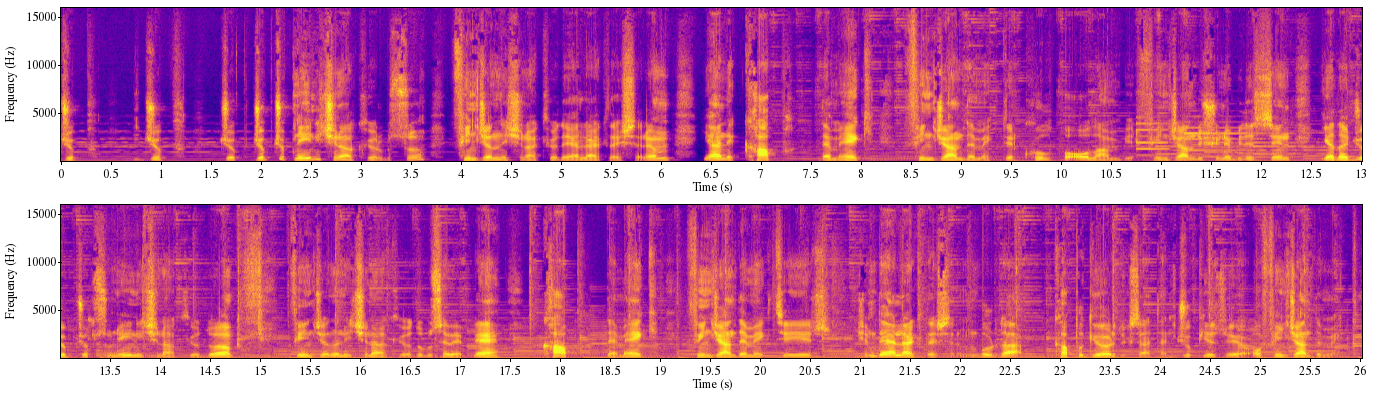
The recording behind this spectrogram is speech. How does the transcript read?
cup, cup, cup. Cup cup neyin içine akıyor bu su? Fincanın içine akıyor değerli arkadaşlarım. Yani kap demek fincan demektir. Kulpu olan bir fincan düşünebilirsin. Ya da cup cup su neyin içine akıyordu? Fincanın içine akıyordu. Bu sebeple kap demek fincan demektir. Şimdi değerli arkadaşlarım burada kapı gördük zaten. Cup yazıyor ya, o fincan demektir.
